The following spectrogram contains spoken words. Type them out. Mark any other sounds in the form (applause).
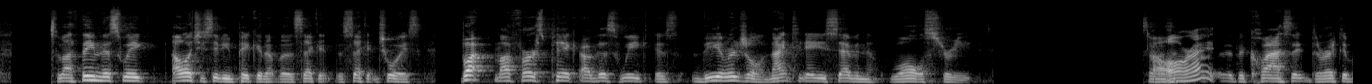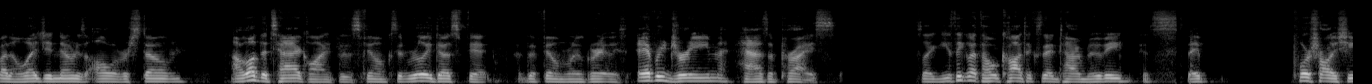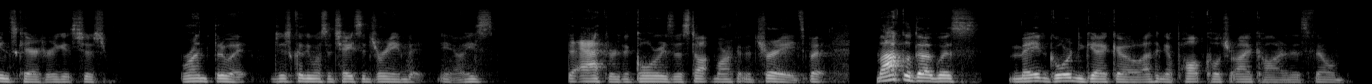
So my theme this week, I'll let you see if you can pick it up with the second, the second choice. But my first pick of this week is the original 1987 Wall Street. So All right. the classic directed by the legend known as Oliver Stone. I love the tagline for this film because it really does fit the film really greatly. Every dream has a price. It's like you think about the whole context of the entire movie. It's they poor Charlie Sheen's character he gets just run through it just because he wants to chase a dream that you know he's the actor, the glories of the stock market, and the trades. But Michael Douglas made Gordon Gekko, I think, a pop culture icon in this film.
